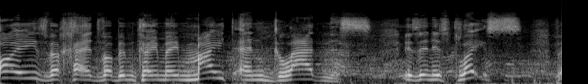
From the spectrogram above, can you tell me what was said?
ois v'chedva bimkeimei might and gladness is in his place. The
